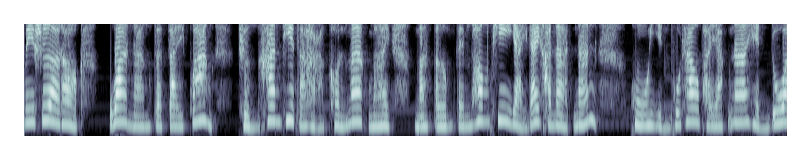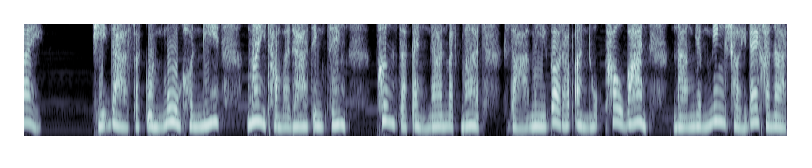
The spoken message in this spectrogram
ไม่เชื่อหรอกว่านางจะใจกว้าง ถึงขั้นที่จะหาคนมากมาย มาเติมเต็มห้องพี่ใหญ่ได้ขนาดนั้นหูหยินผู้เท่าพยักหน้าเห็นด้วย ธิดาสกุลมู่คนนี้ไม่ธรรมดาจริง ๆ เพิ่งจะแต่งงานหมาดๆสามีก็รับอนุเข้าบ้าน นางยังนิ่งเฉยได้ขนาด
